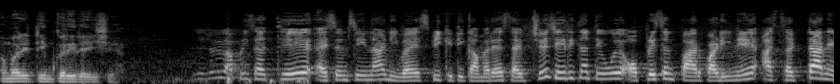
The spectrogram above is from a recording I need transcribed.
અમારી ટીમ કરી રહી છે. આપણી સાથે એસએમસીના ડીવાયએસપી કીટી કામરિયા સાહેબ છે, જે રીતના તેઓએ ઓપરેશન પાર પાડીને આ સટ્ટા અને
